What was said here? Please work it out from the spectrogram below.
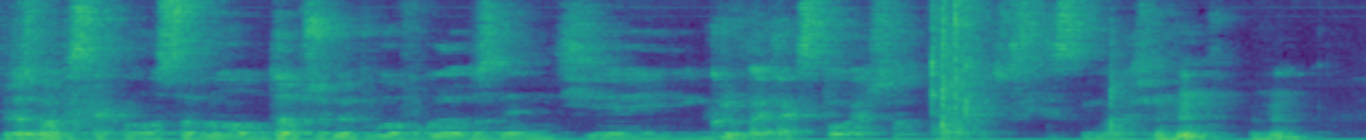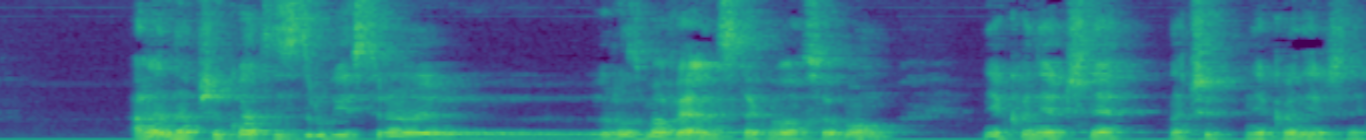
w rozmowie z taką osobą dobrze by było w ogóle uwzględnić jej grupę, tak, społeczną. Tak. Z mhm. Mhm. Ale na przykład z drugiej strony rozmawiając z taką osobą, niekoniecznie, znaczy niekoniecznie,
